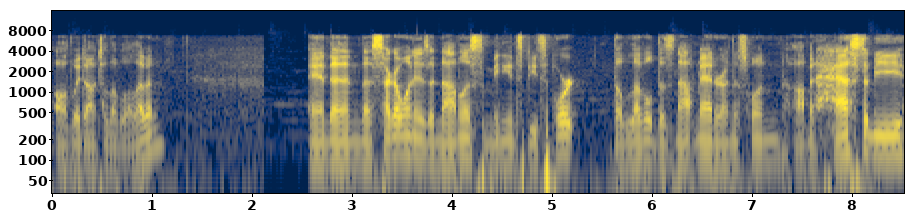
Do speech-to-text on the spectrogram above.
all the way down to level 11. And then the second one is anomalous minion speed support. The level does not matter on this one. Um, it has to be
